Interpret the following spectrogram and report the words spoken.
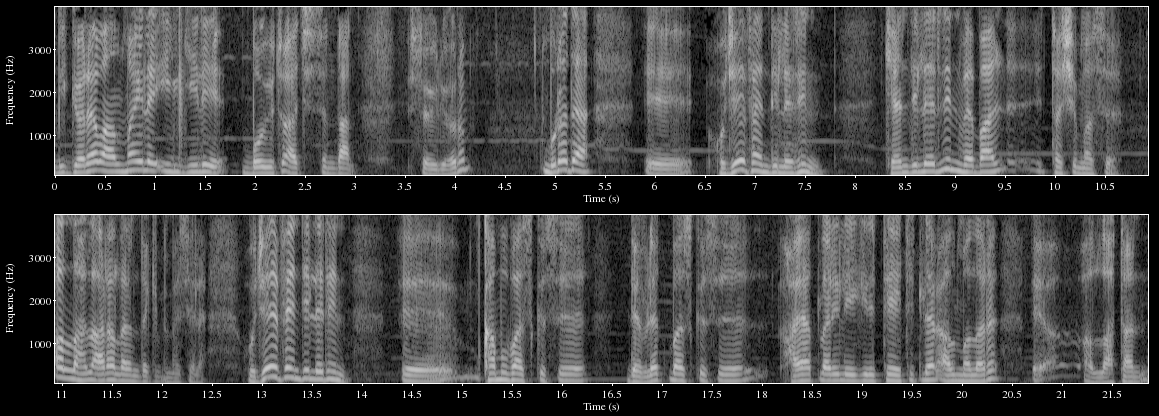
bir görev alma ile ilgili boyutu açısından söylüyorum. Burada e, hoca efendilerin kendilerinin vebal taşıması Allah'la aralarındaki bir mesele. Hoca efendilerin e, kamu baskısı, devlet baskısı, hayatlarıyla ilgili tehditler almaları e, Allah'tan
